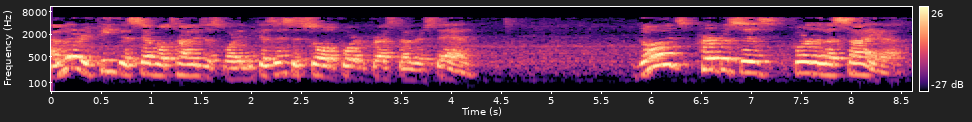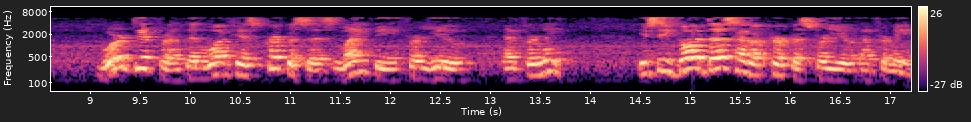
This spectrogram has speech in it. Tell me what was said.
I'm going to repeat this several times this morning because this is so important for us to understand. God's purposes for the Messiah were different than what his purposes might be for you and for me. You see, God does have a purpose for you and for me.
